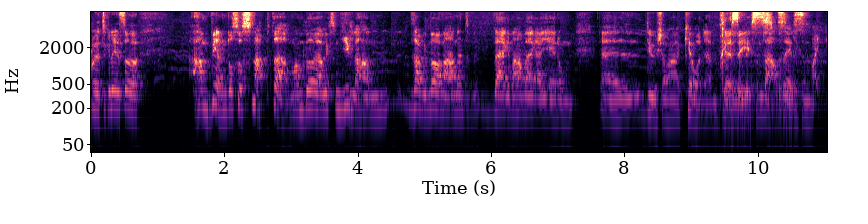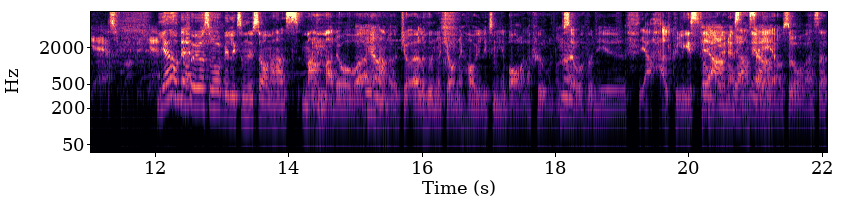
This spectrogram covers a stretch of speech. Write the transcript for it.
Och jag tycker det är så, han vänder så snabbt där. Man börjar liksom gilla han, särskilt när han inte vägrar, när han vägrar ge dem eh, koden. till Precis, Liksom där, så är det precis. liksom bara yes, Robbie, yes. Ja, vi får ju också Robbie, liksom du sa med hans mamma då, eh, Ja. han och jo, eller hon och Johnny har ju liksom ingen bra relation och Nej. så. Hon är ju, ja, alkoholist får Ja, man ju nästan ja, säga och så. Alltså.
